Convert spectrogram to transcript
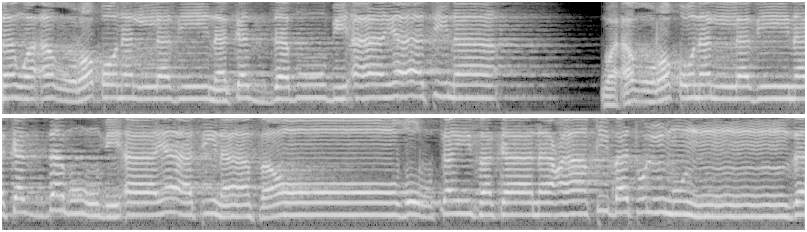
وأغرقنا الذين كذبوا بآياتنا وأغرقنا الذين كذبوا بآياتنا فانظر كيف كان عاقبة المنذرين.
